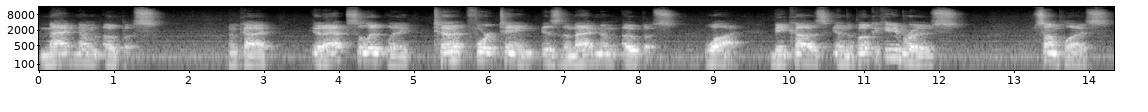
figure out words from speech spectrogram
magnum opus. Okay? It absolutely, tenet 14 is the magnum opus. Why? because in the book of Hebrews, someplace,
